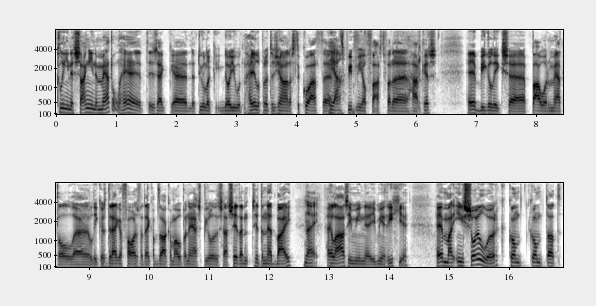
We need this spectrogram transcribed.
clean zang in de metal. Hè. Het is eigenlijk, eh, natuurlijk, ik doe je het een hele jaren te kwaad. Eh, Ja. Dat spiet me alvast voor de harkers. Hè, Big eh, power metal, eh Lycos Dragon wat ik op Dakam Open Air speel, dus daar zit er, zit er net bij. nee. Helaas in mijn, eh, in mijn richtje. Maar in soilwork komt, komt dat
